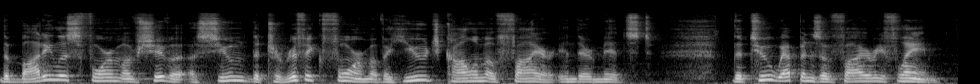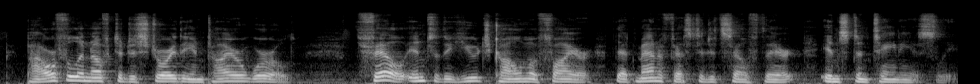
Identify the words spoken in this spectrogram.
the bodiless form of Shiva assumed the terrific form of a huge column of fire in their midst. The two weapons of fiery flame, powerful enough to destroy the entire world, fell into the huge column of fire that manifested itself there instantaneously.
